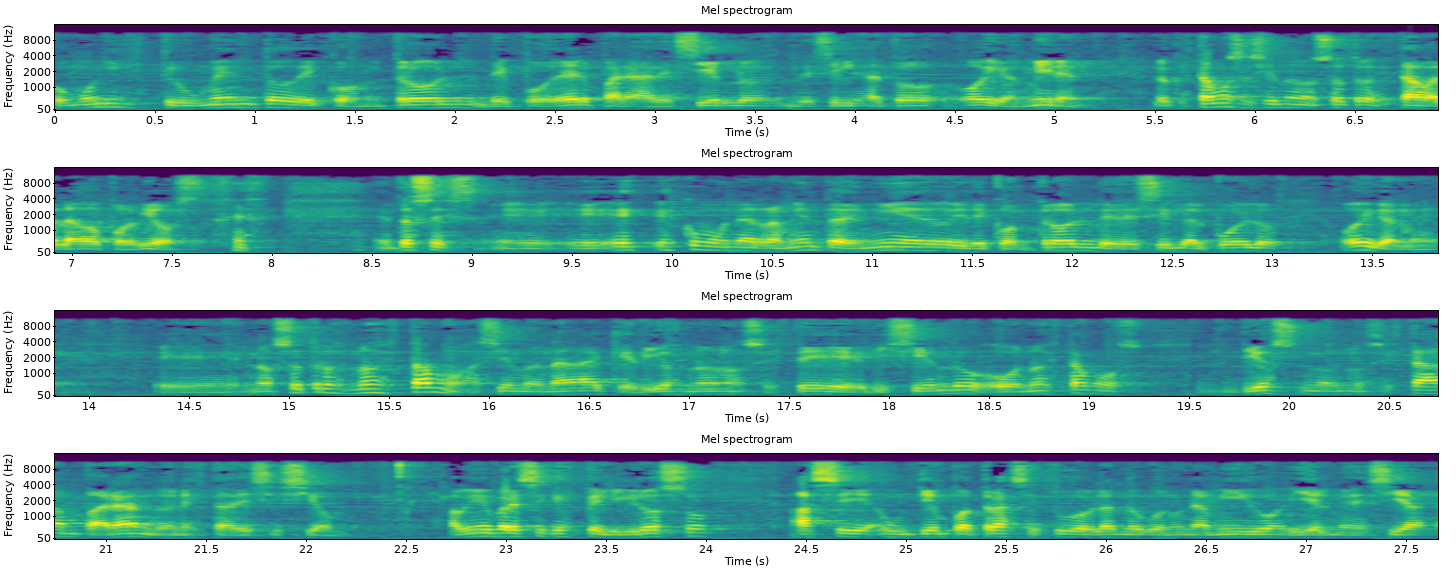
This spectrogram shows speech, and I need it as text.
como un instrumento de control, de poder para decirlo, decirles a todos, oigan, miren, lo que estamos haciendo nosotros está avalado por Dios. Entonces, eh, es, como una herramienta de miedo y de control de decirle al pueblo, oíganme, nosotros no estamos haciendo nada que Dios no nos esté diciendo o no estamos, Dios no nos está amparando en esta decisión. A mí me parece que es peligroso Hace un tiempo atrás estuve hablando con un amigo y él me decía,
